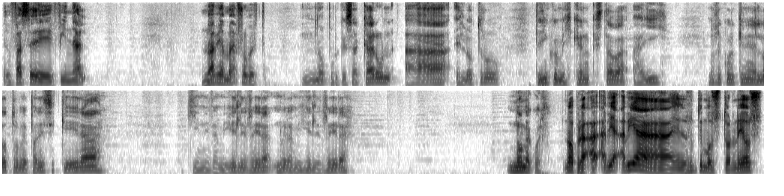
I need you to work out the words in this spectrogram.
en fase de final. No había más, Roberto. No, porque sacaron a el otro técnico mexicano que estaba ahí. No recuerdo quién era el otro, me parece que era. ¿Quién era? Miguel Herrera. No era Miguel Herrera. No me acuerdo. No, pero había, había en los últimos torneos,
